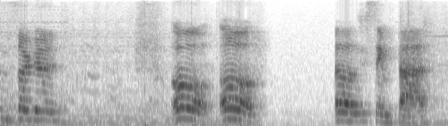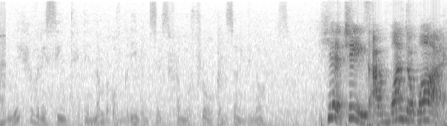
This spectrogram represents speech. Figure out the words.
this is so good. Oh, oh. Oh, this just seems bad. We have received a number of grievances from your floor concerning the noise. Yeah, geez, I wonder why.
